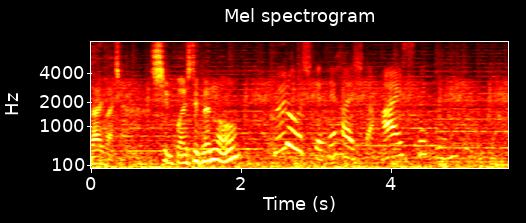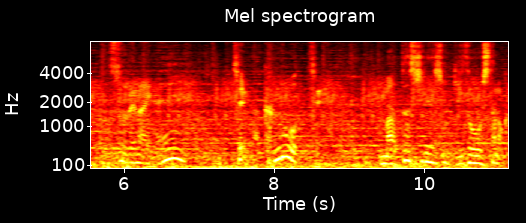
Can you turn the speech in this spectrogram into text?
ダイバーちゃん心配してくれんの？苦労して手配したハイスペック。ね釣れないね。てか苦労ってまた指令書偽造したのか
